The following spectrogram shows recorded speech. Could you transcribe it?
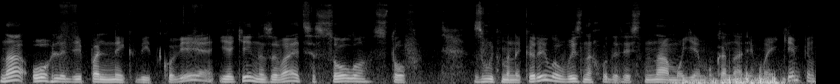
На огляді пальник від Ковея, який називається Solo Stov. Звуть мене Кирило, ви знаходитесь на моєму каналі MyCamping.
